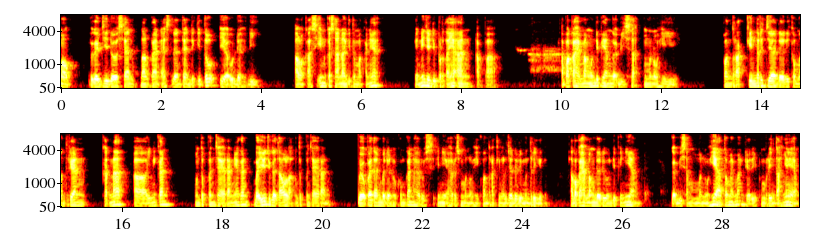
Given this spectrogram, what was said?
mau gaji dosen non PNS dan tendik itu ya udah dialokasiin ke sana gitu makanya ini jadi pertanyaan apa apakah emang Undip yang nggak bisa memenuhi kontrak kinerja dari kementerian karena uh, ini kan untuk pencairannya kan Bayu juga tahu lah untuk pencairan BOPTN Badan Hukum kan harus ini ya harus memenuhi kontrak kinerja dari menteri gitu. Apakah emang dari Undip ini yang nggak bisa memenuhi atau memang dari pemerintahnya yang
